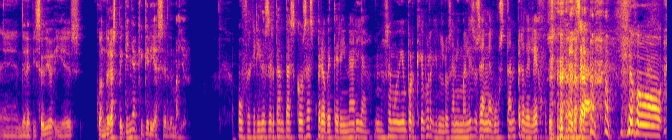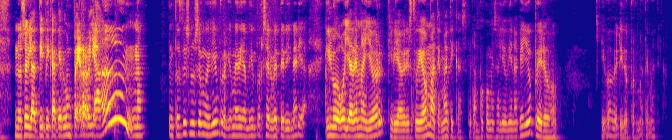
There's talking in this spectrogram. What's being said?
eh, del episodio y es, cuando eras pequeña, ¿qué querías ser de mayor? Uf, he querido ser tantas cosas, pero veterinaria. No sé muy bien por qué, porque los animales, o sea, me gustan, pero de lejos. O sea, no, no soy la típica que ve un perro ya. ¡ah! No. Entonces no sé muy bien por qué me di a mí por ser veterinaria. Y luego ya de mayor quería haber estudiado matemáticas, que tampoco me salió bien aquello, pero iba a haber ido por matemáticas.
